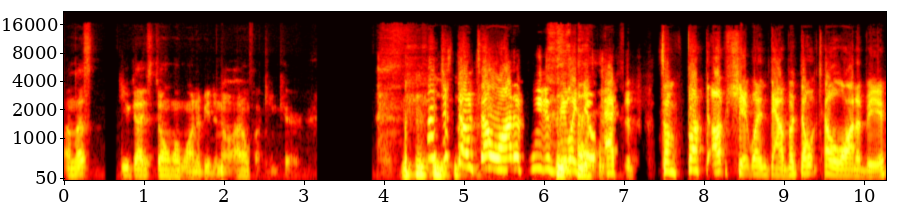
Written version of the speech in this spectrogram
unless you guys don't want Wannabe to know. I don't fucking care. just don't tell Wannabe. Just be like, yo, Paxton, some fucked up shit went down, but don't tell Wannabe.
